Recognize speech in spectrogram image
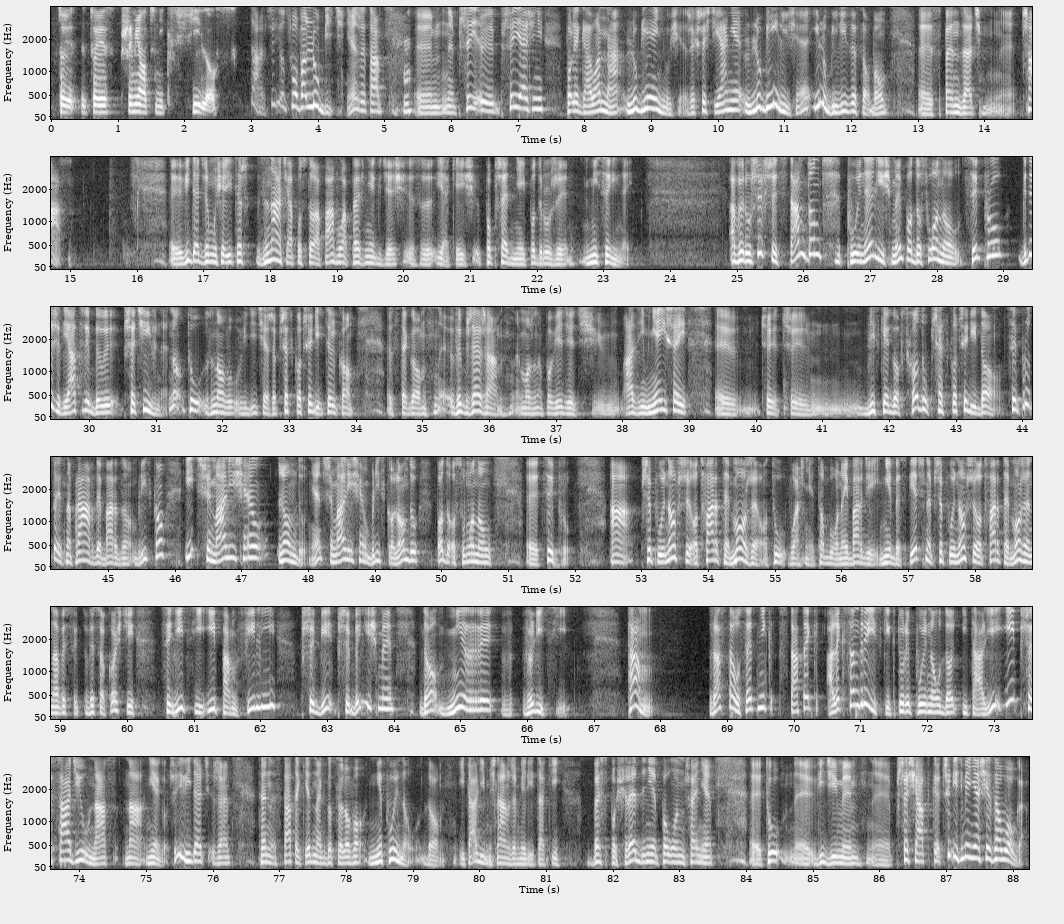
to, to jest przymiotnik filos. Tak, czyli od słowa lubić, nie? że ta mhm. przy, y, przyjaźń polegała na lubieniu się, że chrześcijanie lubili się i lubili ze sobą e, spędzać czas. E, widać, że musieli też znać apostoła Pawła, pewnie gdzieś z jakiejś poprzedniej podróży misyjnej. A wyruszywszy stamtąd, płynęliśmy pod osłoną Cypru gdyż wiatry były przeciwne. No tu znowu widzicie, że przeskoczyli tylko z tego wybrzeża, można powiedzieć, Azji Mniejszej y, czy, czy Bliskiego Wschodu, przeskoczyli do Cypru, to jest naprawdę bardzo blisko i trzymali się lądu, nie? trzymali się blisko lądu pod osłoną y, Cypru a przepłynąwszy otwarte morze, o tu właśnie to było najbardziej niebezpieczne, przepłynąwszy otwarte morze na wys wysokości Cylicji i Pamfilii, przybyliśmy do Mirry w, w Licji. Tam zastał setnik statek aleksandryjski, który płynął do Italii i przesadził nas na niego. Czyli widać, że ten statek jednak docelowo nie płynął do Italii. Myślałem, że mieli taki bezpośrednie połączenie. E, tu e, widzimy e, przesiadkę, czyli zmienia się załoga.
